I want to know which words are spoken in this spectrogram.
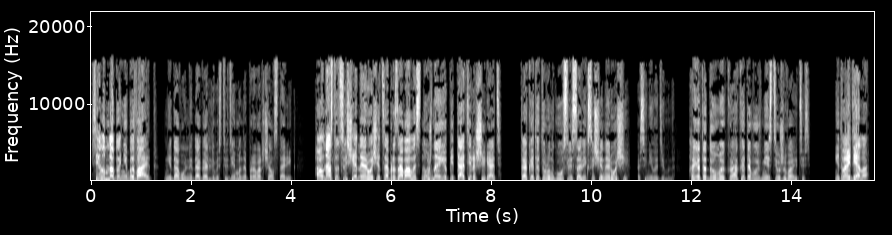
«Силы много не бывает», — недовольный догадливостью демона проворчал старик. «А у нас тут священная рощица образовалась, нужно ее питать и расширять». «Так это Турунгус, лесовик священной рощи?» — осенила демона. «А я-то думаю, как это вы вместе уживаетесь?» «Не твое дело», —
